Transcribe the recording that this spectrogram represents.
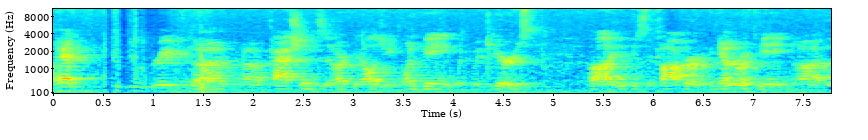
I have two two great uh, uh, passions in archaeology, one being, with which yours uh, is the copper, and the other one being uh,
